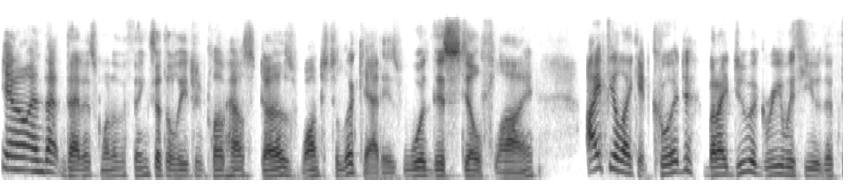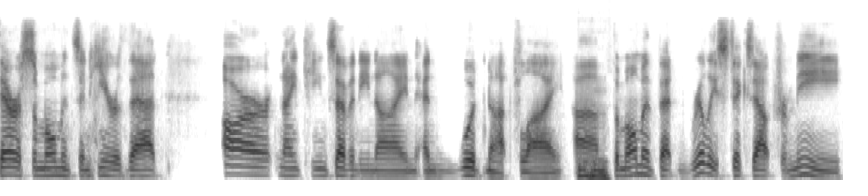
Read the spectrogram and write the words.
You know, and that that is one of the things that the Legion Clubhouse does want to look at is would this still fly? I feel like it could, but I do agree with you that there are some moments in here that are 1979 and would not fly. Um, the moment that really sticks out for me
